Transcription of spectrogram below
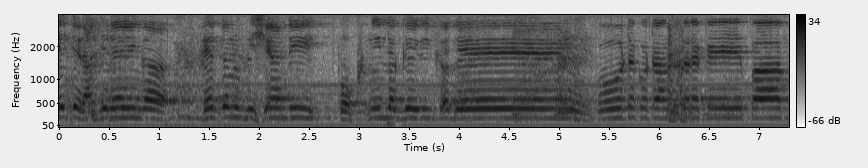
ਇਹ ਚ ਰੱਜ ਰਹੇਗਾ। ਫਿਰ ਤੈਨੂੰ ਵਿਸ਼ਿਆਂ ਦੀ ਭੁੱਖ ਨਹੀਂ ਲੱਗੇਗੀ ਕਦੇ। ਕੋਟ ਕੋਟੰਤਰ ਕੇ ਪਾਪ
